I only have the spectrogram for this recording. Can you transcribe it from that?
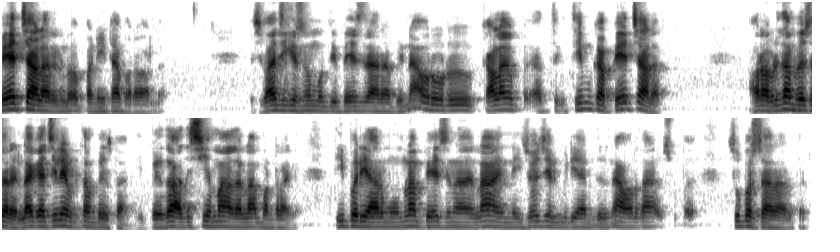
பேச்சாளர்களோ பண்ணிட்டா பரவாயில்ல. சிவாஜி கிருஷ்ணமூர்த்தி பேசுகிறாரு அப்படின்னா அவர் ஒரு கல திமுக பேச்சாளர். அவர் அப்படி தான் பேசுவார். எல்லா கட்சியிலையும் அப்படி தான் பேசுவாங்க. இப்போ ஏதோ அதிசயமாக அதெல்லாம் பண்ணுறாங்க தீப்பறி ஆர்வம்லாம் பேசினதெல்லாம் இன்றைக்கி சோஷியல் மீடியா இருந்ததுன்னா அவர் தான் சூப்பர் சூப்பர் ஸ்டாராக இருப்பார்.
